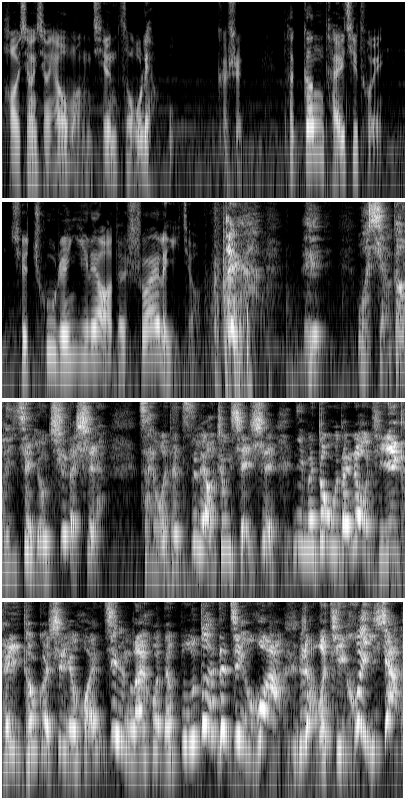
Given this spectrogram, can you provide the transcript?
好像想要往前走两步，可是他刚抬起腿，却出人意料地摔了一跤。哎呀！我想到了一件有趣的事，在我的资料中显示，你们动物的肉体可以通过适应环境来获得不断的进化。让我体会一下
